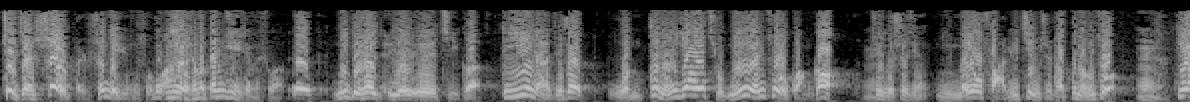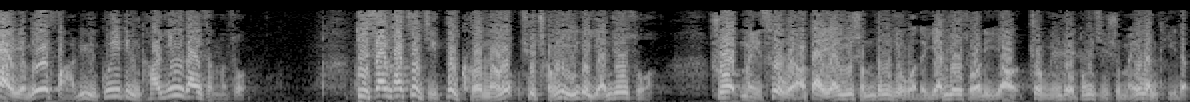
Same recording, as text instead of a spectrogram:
这件事儿本身给庸俗化，你有什么根据这么说？呃，你比如说有有几个，第一呢，就是说我们不能要求名人做广告这个事情，你没有法律禁止他不能做。嗯。第二，也没有法律规定他应该怎么做。第三，他自己不可能去成立一个研究所，说每次我要代言一什么东西，我的研究所里要证明这东西是没问题的，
